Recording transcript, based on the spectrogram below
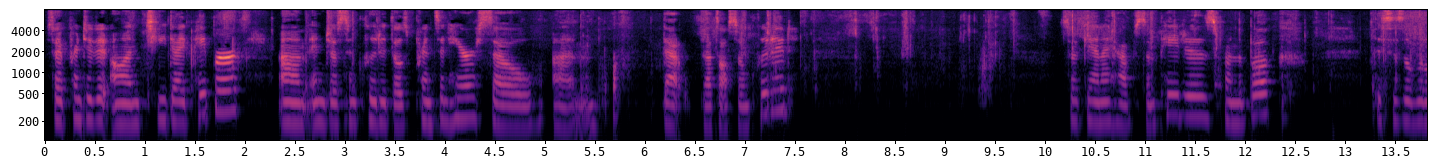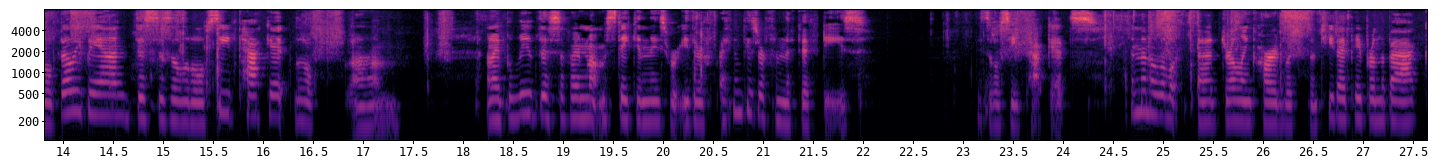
So I printed it on tea dyed paper um, and just included those prints in here. So um, that that's also included. So again, I have some pages from the book. This is a little belly band. This is a little seed packet, little, um, and I believe this, if I'm not mistaken, these were either, I think these are from the 50s. These little seed packets. And then a little uh, journaling card with some tea dye paper in the back.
